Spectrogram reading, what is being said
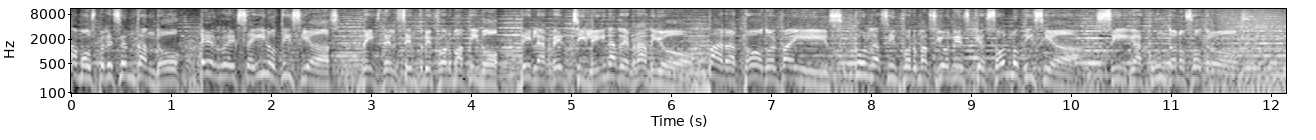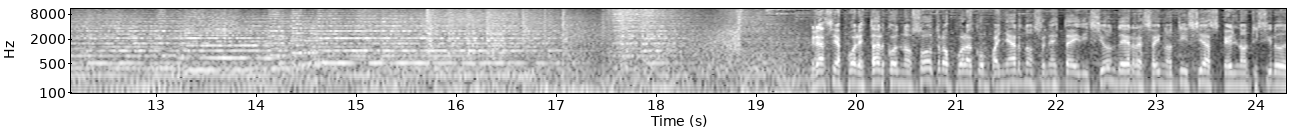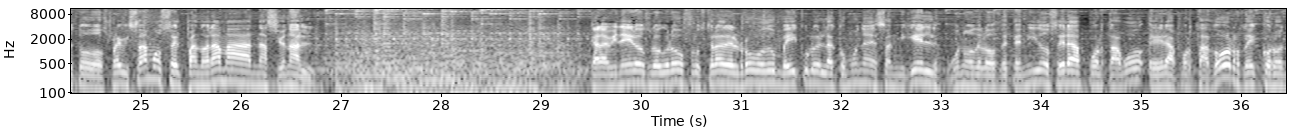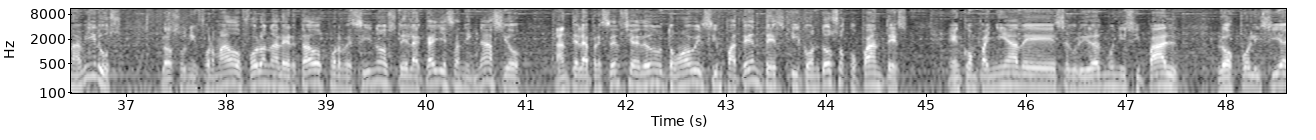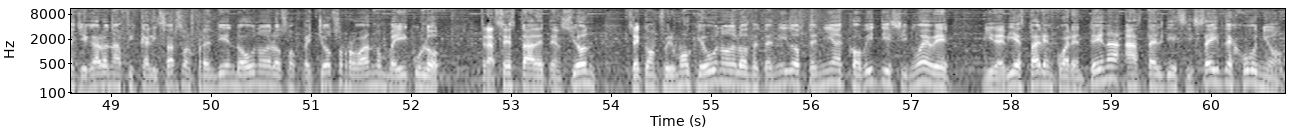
Estamos presentando RCI Noticias desde el centro informativo de la red chilena de radio para todo el país con las informaciones que son noticia. Siga junto a nosotros. Gracias por estar con nosotros, por acompañarnos en esta edición de RCI Noticias, el noticiero de todos. Revisamos el panorama nacional. Carabineros logró frustrar el robo de un vehículo en la comuna de San Miguel. Uno de los detenidos era, portador de coronavirus. Los uniformados fueron alertados por vecinos de la calle San Ignacio ante la presencia de un automóvil sin patentes y con dos ocupantes. En compañía de seguridad municipal, los policías llegaron a fiscalizar sorprendiendo a uno de los sospechosos robando un vehículo. Tras esta detención, se confirmó que uno de los detenidos tenía COVID-19 y debía estar en cuarentena hasta el 16 de junio.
